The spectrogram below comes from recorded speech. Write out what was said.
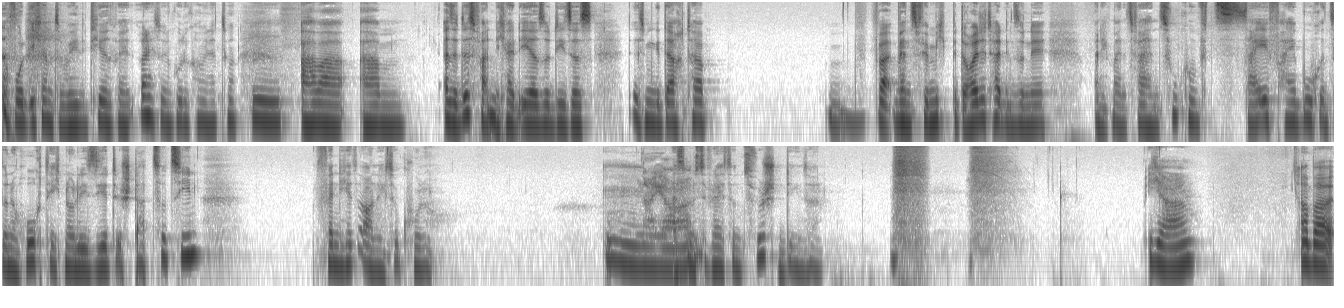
Obwohl ich und so wilde Tiere ist vielleicht auch nicht so eine gute Kombination. Aber ähm, also das fand ich halt eher so dieses, dass ich mir gedacht habe, wenn es für mich bedeutet hat, in so eine, und ich meine, es war ein Zukunfts-Sci-Fi-Buch, in so eine hochtechnolisierte Stadt zu ziehen, fände ich jetzt auch nicht so cool. naja, Das müsste vielleicht so ein Zwischending sein. ja. Aber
